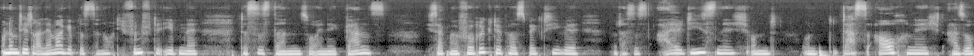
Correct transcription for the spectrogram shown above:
Und im Tetralemma gibt es dann noch die fünfte Ebene. Das ist dann so eine ganz, ich sag mal, verrückte Perspektive. Das ist all dies nicht und und das auch nicht. Also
